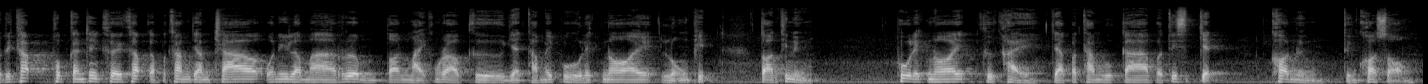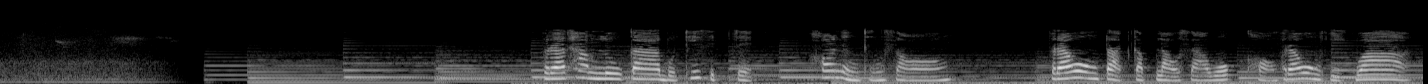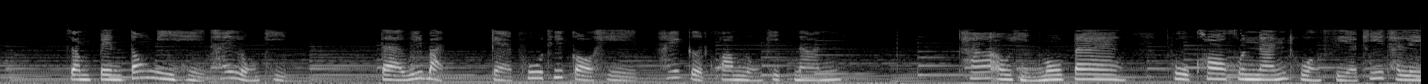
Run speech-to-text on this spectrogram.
วัสดีครับ พบกันเช่นเคยครับกับประคำยามเช้า วันนี้เรามาเริ่มตอนใหม่ของเราคือ อย่าทำให้ผู้เล็กน้อยหลงผิดตอนที่หนึ่งผู้เล็กน้อยคือใครจากพระธรรมลูกาบทที่ 17 ข้อ 1 ถึงข้อ 2 พระธรรมลูกาบทที่ 17 ข้อ 1 ถึง 2 พระองค์ตรัสกับเหล่าสาวกของพระองค์อีกว่า จำเป็นต้องมีเหตุให้หลงผิด แต่วิบัติแก่ผู้ที่ก่อเหตุให้เกิดความหลงผิดนั้น ถ้าเอาหินโม้แป้ง ผูกคอคนนั้นถ่วงเสียที่ทะเล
